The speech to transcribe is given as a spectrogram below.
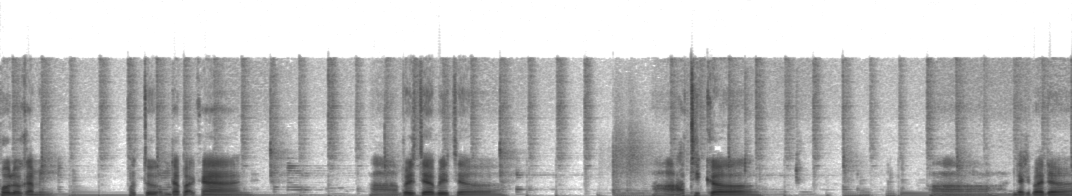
Follow kami untuk mendapatkan uh, berita-berita, uh, artikel uh, daripada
